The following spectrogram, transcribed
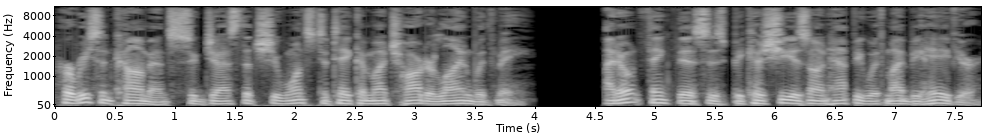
Her recent comments suggest that she wants to take a much harder line with me. I don't think this is because she is unhappy with my behavior.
